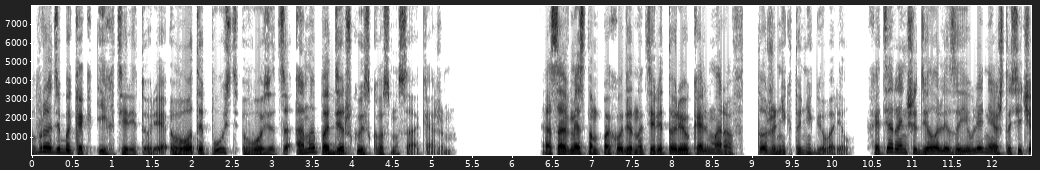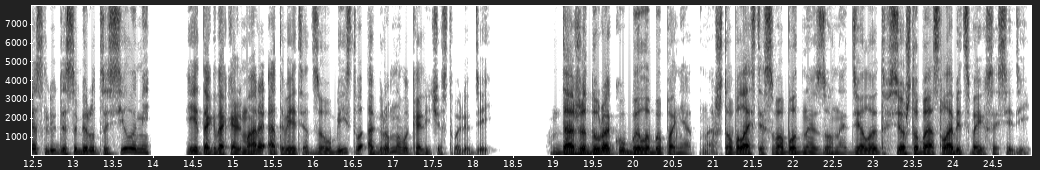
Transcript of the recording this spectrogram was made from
Вроде бы как их территория, вот и пусть возятся, а мы поддержку из космоса окажем. О совместном походе на территорию кальмаров тоже никто не говорил. Хотя раньше делали заявление, что сейчас люди соберутся силами, и тогда кальмары ответят за убийство огромного количества людей. Даже дураку было бы понятно, что власти свободной зоны делают все, чтобы ослабить своих соседей.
